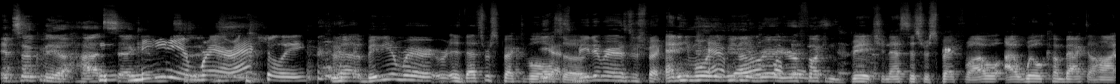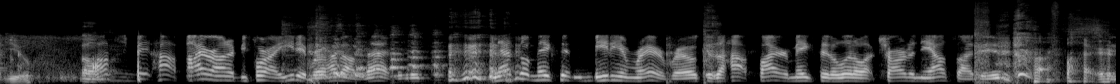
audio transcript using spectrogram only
It took me a hot second. Medium to- rare, actually. Yeah, medium rare. is- That's respectable. Yes, also, medium rare is respectful. Any more Yeah, than medium bro, rare, you're a fucking- fucking bitch, and that's disrespectful. I will, I will come back to haunt you. Um, I'll spit hot fire on it before I eat it, bro. How about that? Dude? And that's what makes it medium rare, bro. Because a hot fire makes it a little charred on the outside, dude. Hot fire.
